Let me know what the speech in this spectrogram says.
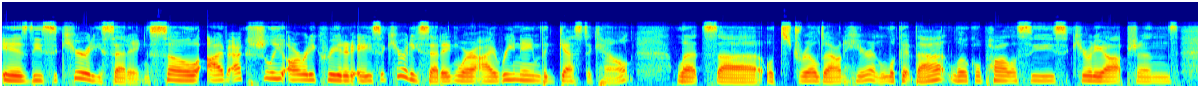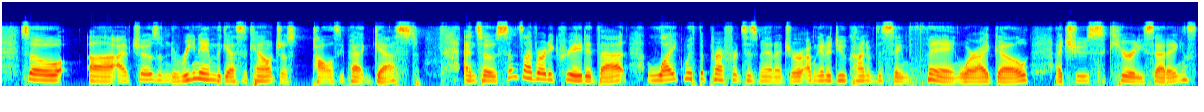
is these security settings. So I've actually already created a security setting where I rename the guest account. Let's uh, let's drill down here and look at that. Local policy, security options. So uh, I've chosen to rename the guest account just PolicyPak Guest. And so since I've already created that, like with the Preferences Manager, I'm going to do kind of the same thing where I go, I choose security settings,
